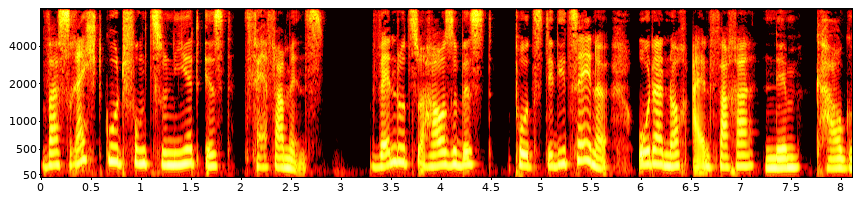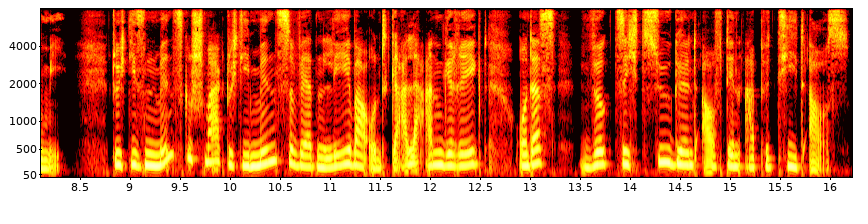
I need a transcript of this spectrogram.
Was recht gut funktioniert, ist Pfefferminz. Wenn du zu Hause bist, putz dir die Zähne oder noch einfacher, nimm Kaugummi. Durch diesen Minzgeschmack, durch die Minze werden Leber und Galle angeregt und das wirkt sich zügelnd auf den Appetit aus.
